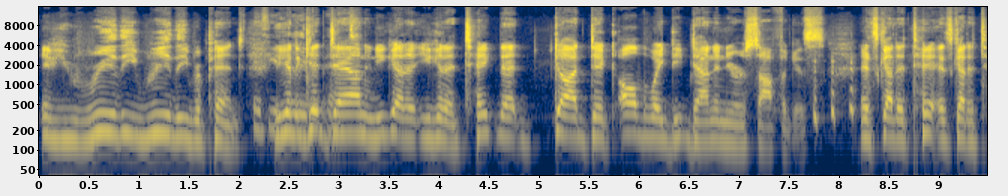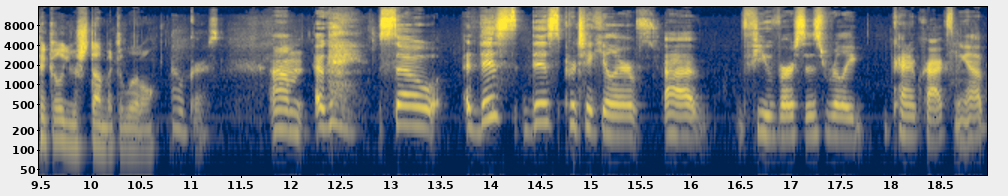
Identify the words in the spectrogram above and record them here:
If you really, really repent, if you, you gotta get repent. down and you gotta you gotta take that god dick all the way deep down in your esophagus. it's gotta t- it's gotta tickle your stomach a little. Oh, gross. Um, okay, so this this particular uh, few verses really kind of cracks me up.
